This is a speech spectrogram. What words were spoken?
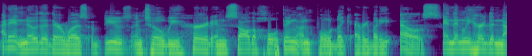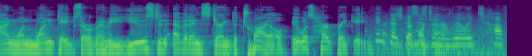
I didn't know that there was abuse until we heard and saw the whole thing unfold like everybody else. And then we heard the 911 tapes that were going to be used in evidence during the trial. It was heartbreaking. I think that this has been a really tough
